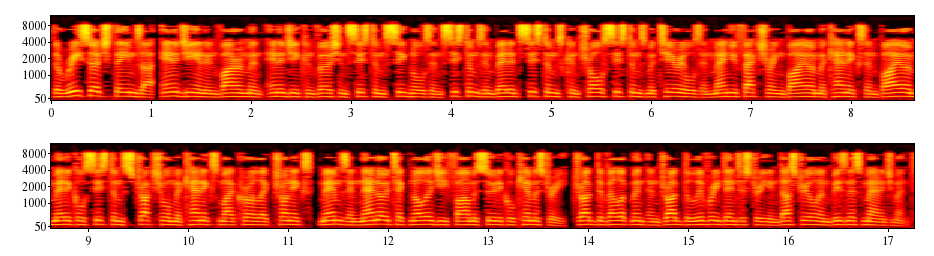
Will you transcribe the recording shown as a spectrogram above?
The research themes are, energy and environment energy conversion systems signals and systems embedded systems control systems materials and manufacturing biomechanics and biomedical systems structural mechanics microelectronics, MEMS and nanotechnology pharmaceutical chemistry, drug development and drug delivery dentistry industrial and business management.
